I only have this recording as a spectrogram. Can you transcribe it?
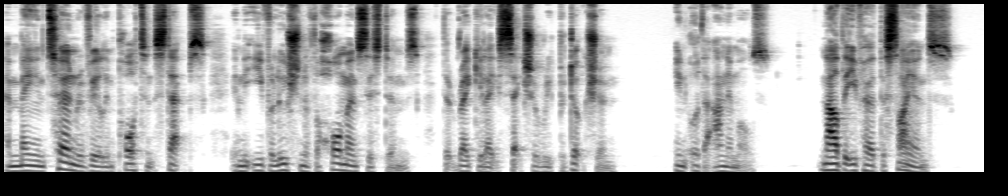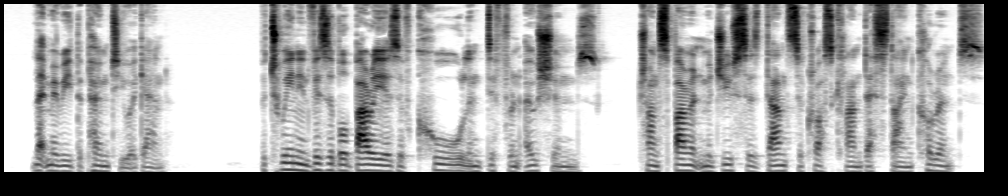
and may in turn reveal important steps in the evolution of the hormone systems that regulate sexual reproduction in other animals. Now that you've heard the science, let me read the poem to you again. Between invisible barriers of cool and different oceans, transparent medusas dance across clandestine currents.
